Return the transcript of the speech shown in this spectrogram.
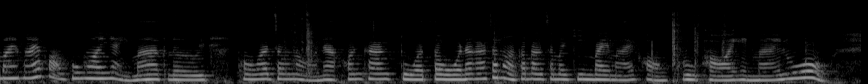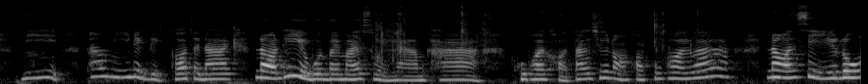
ใบไม้ของครูพลอยใหญ่มากเลย เพราะว่าเจ้าหนอนน่ะค่อนข้างตัวโตนะคะ เจ้าหนอนกำลังจะมากินใบไม้ของครูพลอยเห็นไหมลูก นี่เท่านี้เด็กๆก็จะได้นอนที่อยู่บนใบไม้สวยงามค่ะครูพลอยขอตั้งชื่อหนอนของครูพลอยว่าหนอนสีรุ้ง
